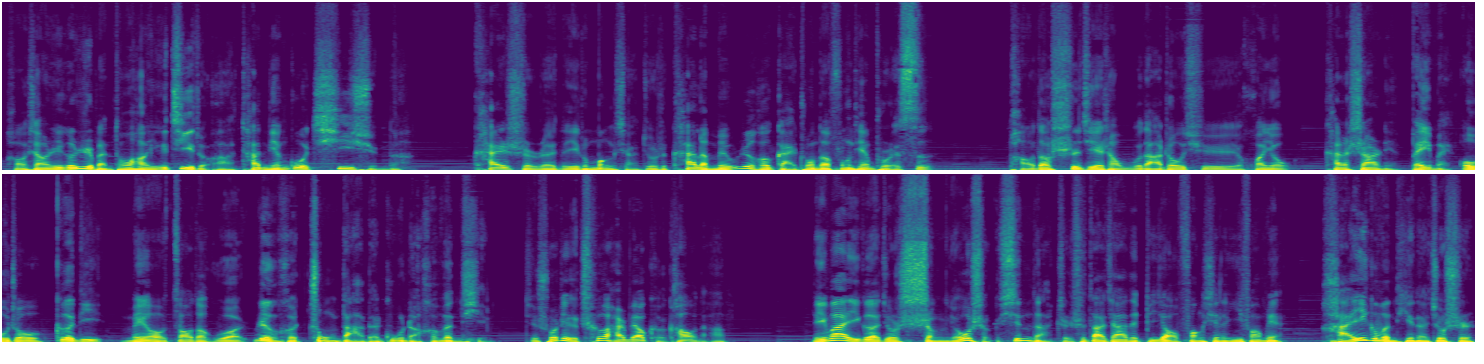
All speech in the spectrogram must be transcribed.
好像是一个日本同行一个记者啊，他年过七旬呢，开始了的一种梦想，就是开了没有任何改装的丰田普锐斯，跑到世界上五大洲去环游，开了十二年，北美、欧洲各地没有遭到过任何重大的故障和问题，就说这个车还是比较可靠的啊。另外一个就是省油省心的，只是大家的比较放心的一方面。还一个问题呢，就是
